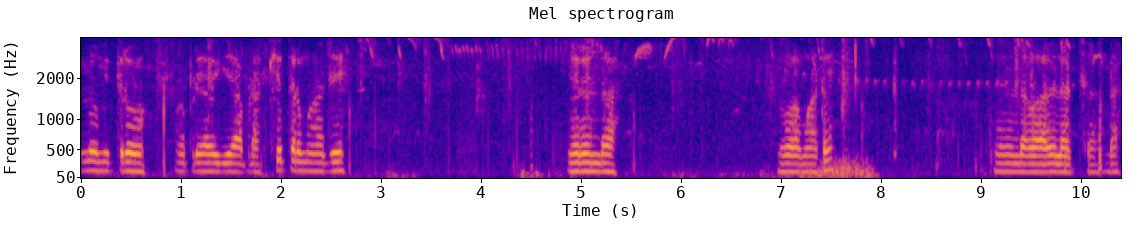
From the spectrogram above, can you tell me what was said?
હેલો મિત્રો, આપણે આવી ગયા આપણા ખેતરમાં આજે એરંડા જોવા માટે. એરંડા વાવેલા જ છે આપણા.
